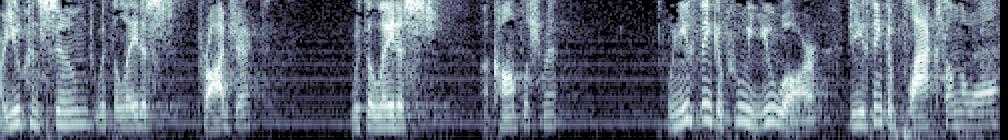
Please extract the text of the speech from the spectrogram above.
Are you consumed with the latest project, with the latest accomplishment? When you think of who you are, do you think of plaques on the wall?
